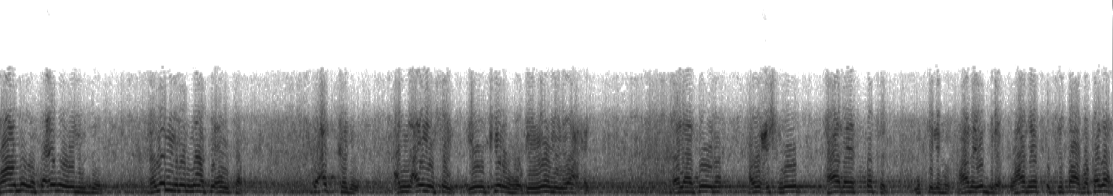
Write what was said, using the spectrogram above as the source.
صاموا وتعبوا ويريدون. فمن من الناس أنكر تأكدوا أن أي شيء ينكره في يوم واحد ثلاثون أو عشرون هذا يتصل بالتليفون هذا يبرق وهذا يكتب خطاب وكذا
